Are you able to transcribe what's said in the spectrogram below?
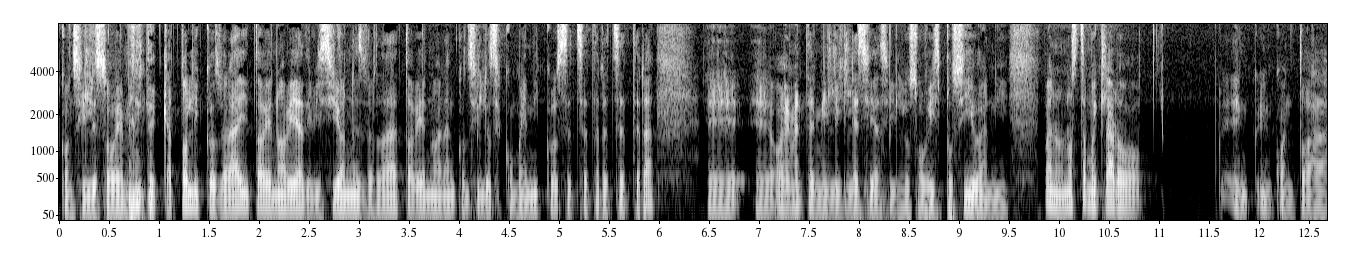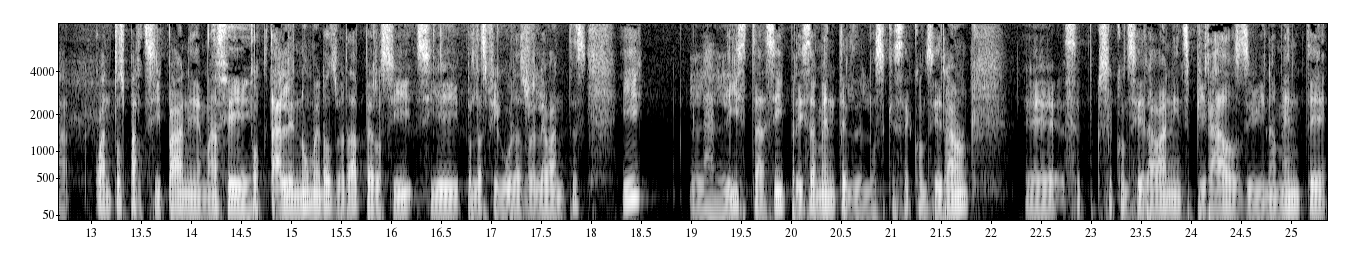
concilios obviamente católicos, ¿verdad? Y todavía no había divisiones, ¿verdad? Todavía no eran concilios ecuménicos, etcétera, etcétera. Eh, eh, obviamente mil iglesias y los obispos iban y, bueno, no está muy claro en, en cuanto a cuántos participaban y demás, Sí. total en números, ¿verdad? Pero sí, sí, pues las figuras relevantes y la lista, sí, precisamente de los que se consideraron, eh, se, se consideraban inspirados divinamente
